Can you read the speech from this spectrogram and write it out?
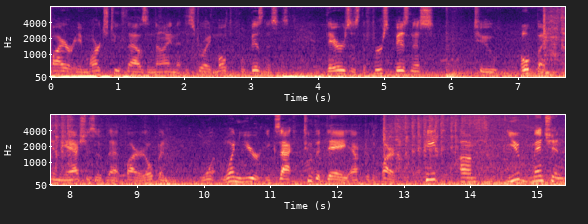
fire in March 2009 that destroyed multiple businesses. Theirs is the first business to open in the ashes of that fire. It opened one, one year exact to the day after the fire. Pete, um, you've mentioned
